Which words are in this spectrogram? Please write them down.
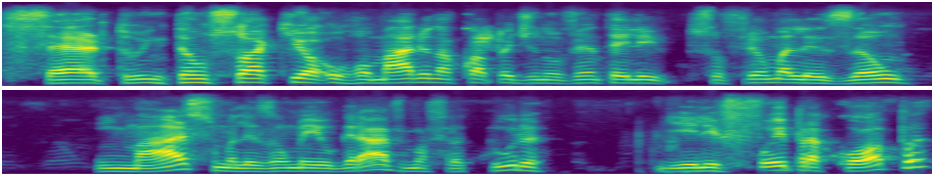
Certo. Então, só aqui, ó, o Romário na Copa de 90, ele sofreu uma lesão em março, uma lesão meio grave, uma fratura, e ele foi para a Copa.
